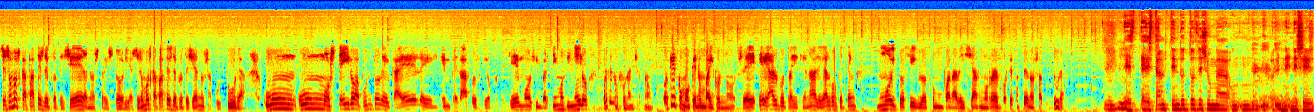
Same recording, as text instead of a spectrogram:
se somos capaces de protexer a nosa historia, se somos capaces de protexer a nosa cultura, un, un mosteiro a punto de caer en, en pedazos que o protexemos, invertimos diñeiro, por que non furancho non? Por que como que non vai con nós? É, é algo tradicional, é algo que ten moitos siglos como para deixar morrer, porque parte da nosa cultura. -huh. Están tendo entonces unha un, un, nese,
